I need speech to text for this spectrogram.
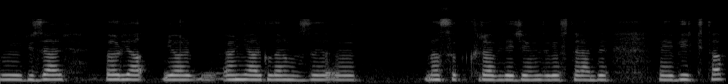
e, güzel ön yargılarımızı e, nasıl kırabileceğimizi gösteren de e, bir kitap.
